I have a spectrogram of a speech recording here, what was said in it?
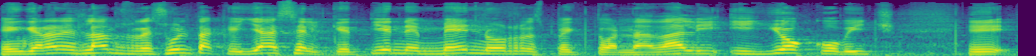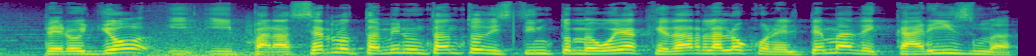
En Grand Slams resulta que ya es el que tiene menos respecto a Nadal y, y Djokovic, eh, pero yo, y, y para hacerlo también un tanto distinto, me voy a quedar, Lalo, con el tema de carisma,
